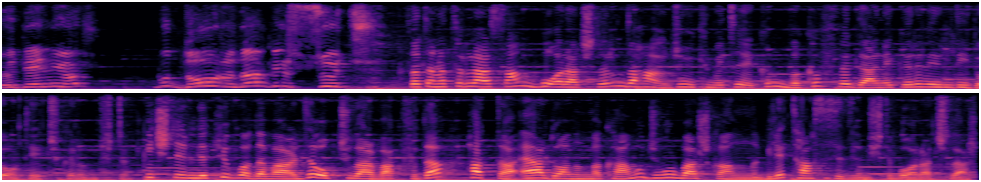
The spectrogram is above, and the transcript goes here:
ödeniyor. Bu doğrudan bir suç. Zaten hatırlarsan bu araçların daha önce hükümete yakın vakıf ve derneklere verildiği de ortaya çıkarılmıştı. İçlerinde TÜGVA'da vardı, Okçular Vakfı da hatta Erdoğan'ın makamı Cumhurbaşkanlığına bile tahsis edilmişti bu araçlar.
